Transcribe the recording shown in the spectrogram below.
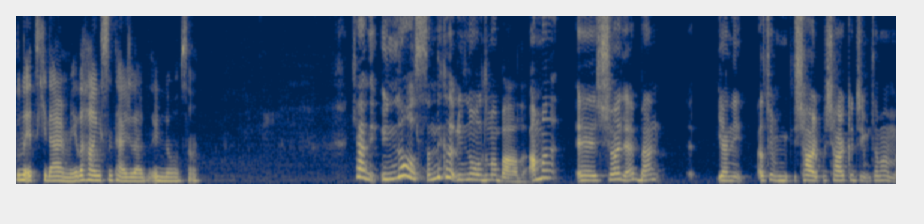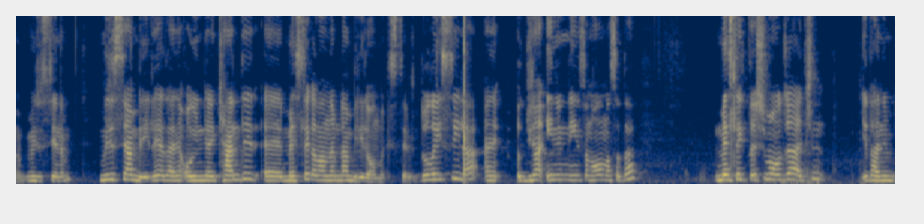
bunu etkiler mi? Ya da hangisini tercih ederdin ünlü olsan? Yani ünlü olsan ne kadar ünlü olduğuma bağlı. Ama e, şöyle ben yani atıyorum şark, şarkıcıyım tamam mı? Müzisyenim. Müzisyen biriyle ya da hani oyuncu yani kendi e, meslek alanlarımdan biriyle olmak isterim. Dolayısıyla hani dünya en ünlü insan olmasa da meslektaşım olacağı için ya da hani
